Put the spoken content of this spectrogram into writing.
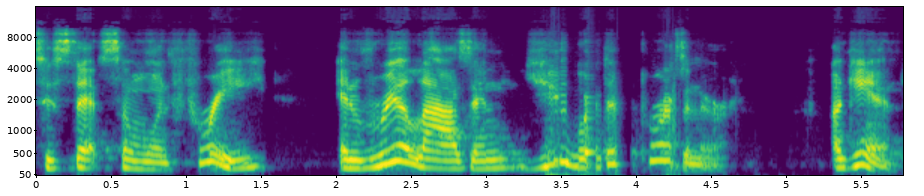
to set someone free and realizing you were the prisoner. Again,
